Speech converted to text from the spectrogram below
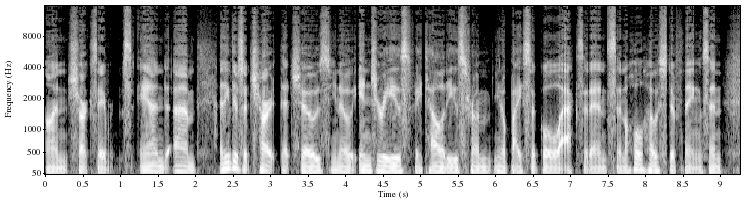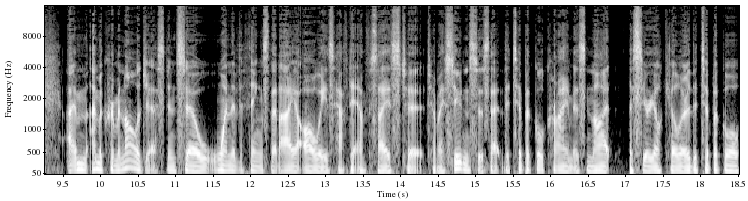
on Shark Savers, and um, I think there's a chart that shows you know injuries, fatalities from you know bicycle accidents, and a whole host of things. And I'm I'm a criminologist, and so one of the things that I always have to emphasize to to my students is that the typical crime is not a serial killer. The typical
